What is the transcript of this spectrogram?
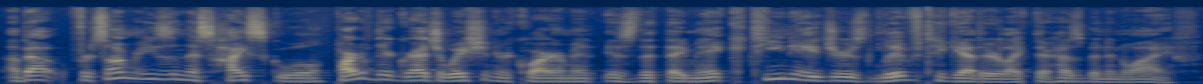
about, for some reason, this high school, part of their graduation requirement is that they make teenagers live together like their husband and wife.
